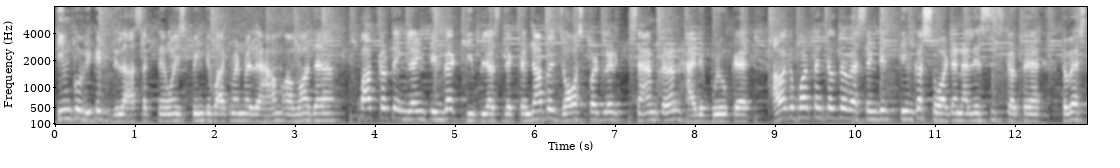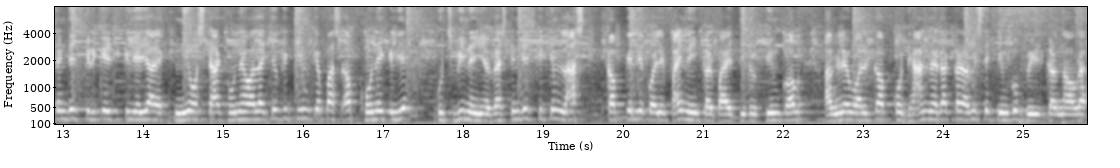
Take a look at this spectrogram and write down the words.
टीम को विकेट दिला सकते हैं। वहीं स्पिन डिपार्टमेंट में रेहम अहमद है। बात करते हैं इंग्लैंड टीम का की प्लेयर्स देखते हैं, जहाँ पे Jos Buttler Sam Curran Harry Brook है। अब आगे बढ़ते हैं, चलते हैं वेस्ट इंडीज टीम का शॉर्ट एनालिसिस करते हैं। तो वेस्ट इंडीज क्रिकेट के लिए यह एक न्यू स्टार्ट होने वाला है, क्योंकि टीम के पास अब खोने के लिए कुछ भी नहीं है। वेस्ट इंडीज की टीम लास्ट कप के लिए क्वालिफाई नहीं कर पाई थी तो टीम को अब अगले वर्ल्ड कप को ध्यान में रखकर अभी से टीम को बिल्ड करना होगा।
